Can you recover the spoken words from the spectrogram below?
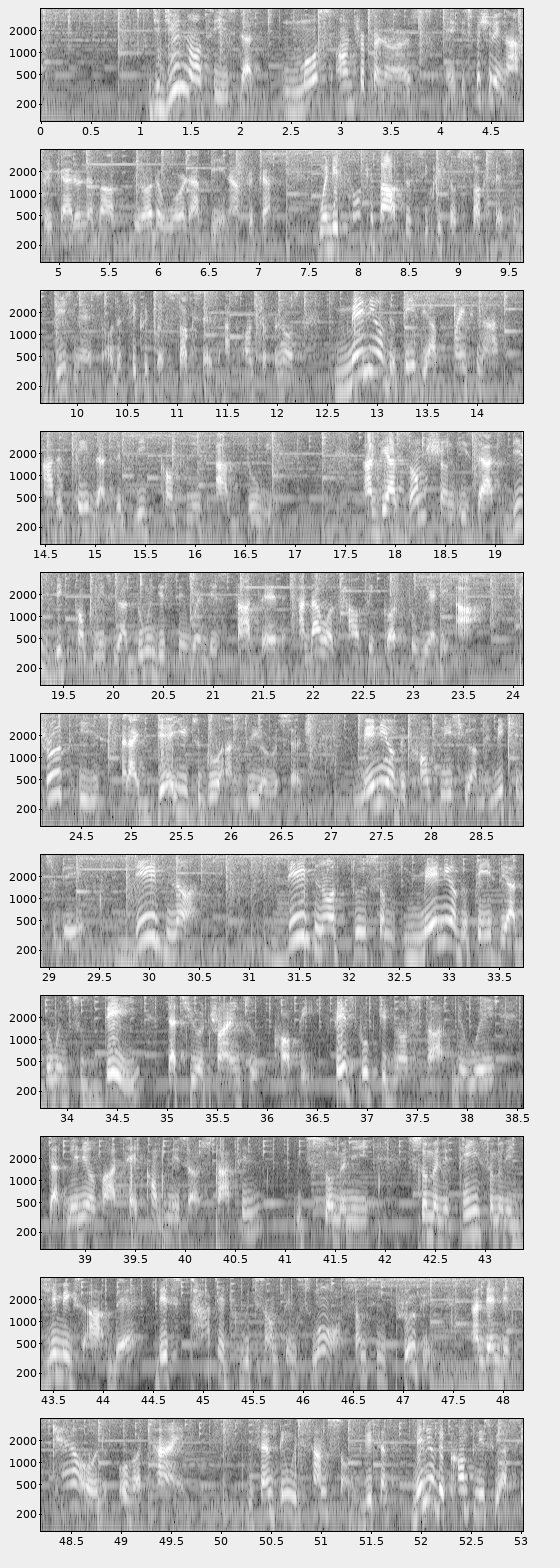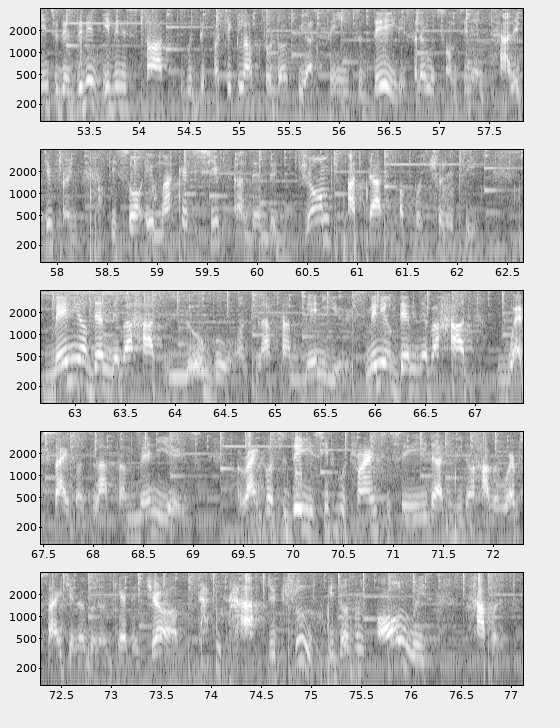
did you notice that most entrepreneurs, especially in Africa, I don't know about the other world I've been in Africa, when they talk about the secrets of success in business or the secret of success as entrepreneurs, many of the things they are pointing at are the things that the big companies are doing. And the assumption is that these big companies were doing this thing when they started, and that was how they got to where they are. Truth is, and I dare you to go and do your research, many of the companies you are mimicking today did not did not do some many of the things they are doing today that you are trying to copy. Facebook did not start the way that many of our tech companies are starting with so many so many things, so many gimmicks out there. They started with something small, something proven, and then they scaled over time the same thing with Samsung. many of the companies we are seeing today didn't even start with the particular product we are seeing today. They started with something entirely different. They saw a market shift and then they jumped at that opportunity. Many of them never had logo until after many years. Many of them never had website until after many years. All right, but today you see people trying to say that if you don't have a website, you're not going to get a job. That is half the truth. It doesn't always happen.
